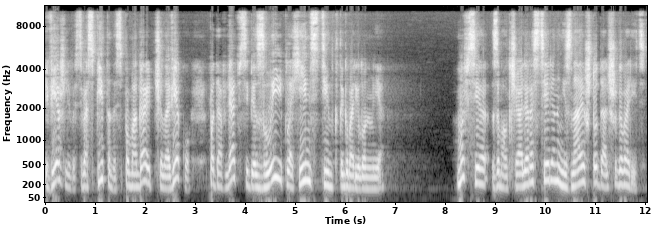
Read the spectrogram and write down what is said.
Вежливость, воспитанность помогают человеку подавлять в себе злые и плохие инстинкты, говорил он мне. Мы все замолчали растерянно, не зная, что дальше говорить.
